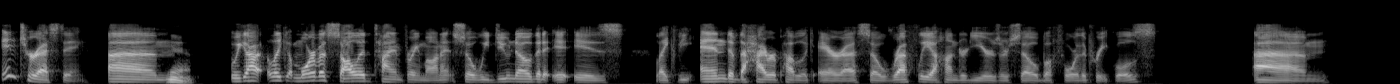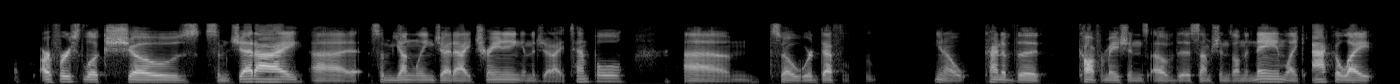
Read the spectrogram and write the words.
interesting. Um, Yeah. we got like more of a solid time frame on it, so we do know that it is like the end of the High Republic era, so roughly a hundred years or so before the prequels. Um, our first look shows some Jedi, uh, some youngling Jedi training in the Jedi Temple. Um, so we're definitely, you know, kind of the confirmations of the assumptions on the name, like Acolyte.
